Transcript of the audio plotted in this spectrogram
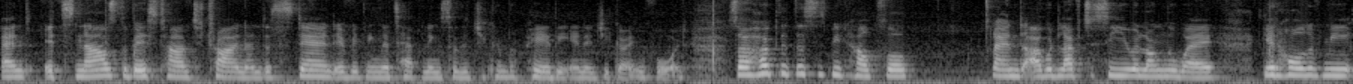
and it's now's the best time to try and understand everything that's happening so that you can prepare the energy going forward. So I hope that this has been helpful and I would love to see you along the way. Get hold of me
